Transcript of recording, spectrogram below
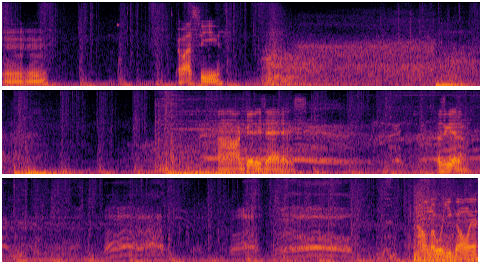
Mm-hmm. Oh, I see you. Huh. Get his ass. Let's get him. I don't know where you going.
